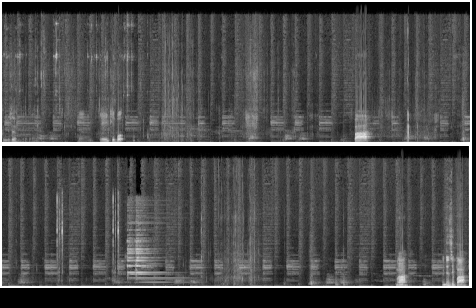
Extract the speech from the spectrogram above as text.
Thank you, sir. Yan. Thank you po. Pa? Ma? Andiyan si Pa?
